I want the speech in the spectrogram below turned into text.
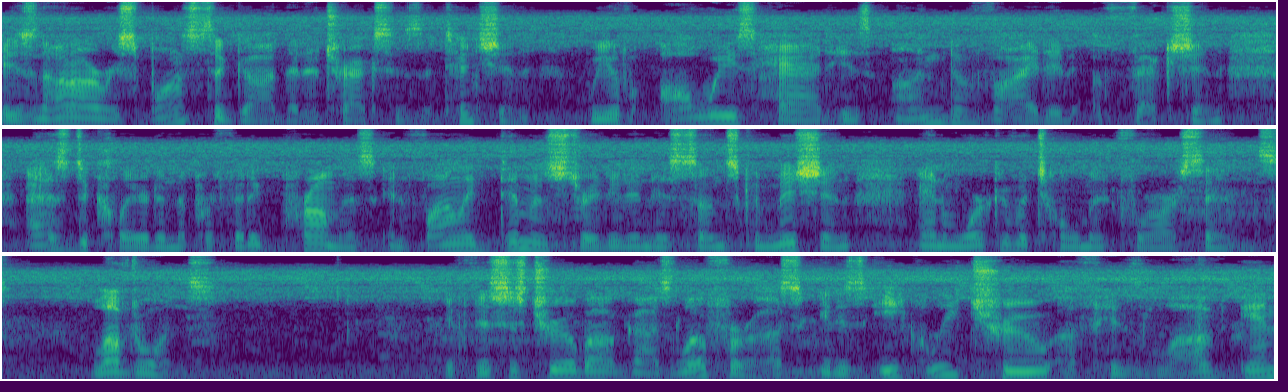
It is not our response to God that attracts his attention. We have always had his undivided affection, as declared in the prophetic promise and finally demonstrated in his son's commission and work of atonement for our sins. Loved ones, if this is true about God's love for us, it is equally true of his love in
